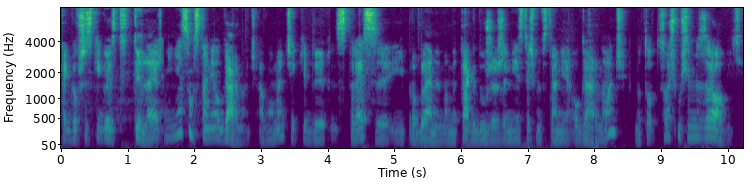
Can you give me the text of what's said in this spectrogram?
tego wszystkiego jest tyle, że nie są w stanie ogarnąć. A w momencie, kiedy stresy i problemy mamy tak duże, że nie jesteśmy w stanie ogarnąć, no to coś musimy zrobić.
